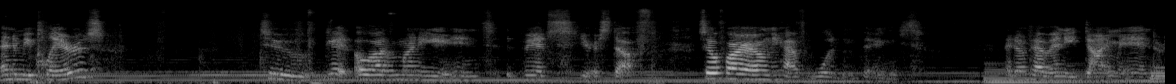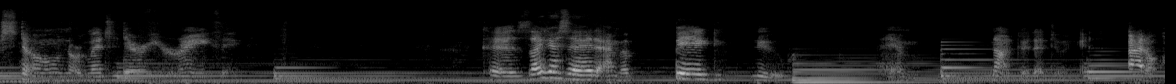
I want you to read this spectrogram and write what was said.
enemy players to get a lot of money and advance your stuff. So far, I only have wooden things. I don't have any diamond or stone or legendary or anything. Because, like I said, I'm a big noob. I am not good at doing it at all.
